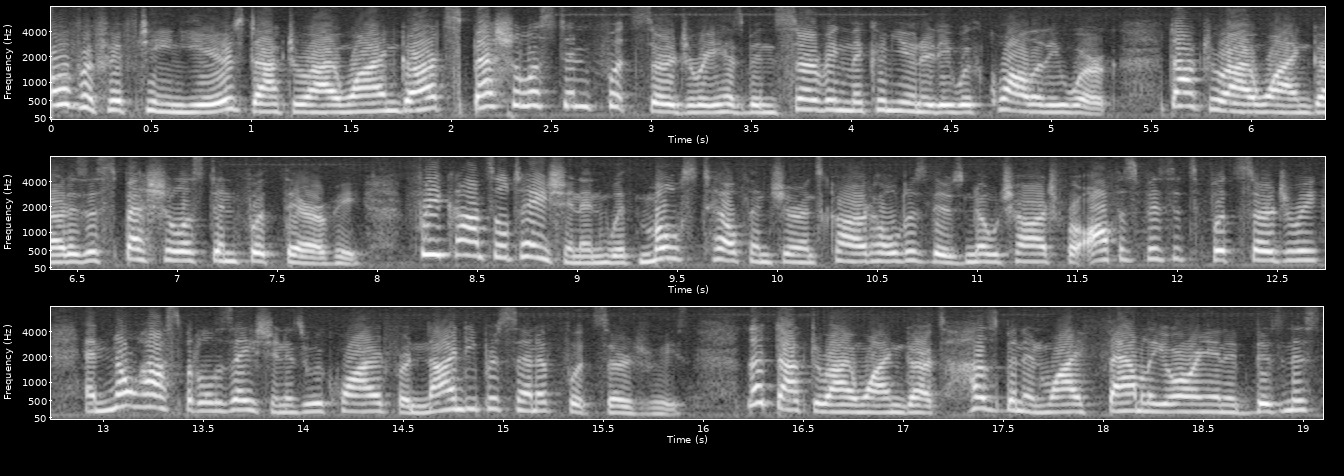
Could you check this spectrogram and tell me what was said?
over 15 years, Dr. I. Weingart, specialist in foot surgery, has been serving the community with quality work. Dr. I. Weingart is a specialist in foot therapy. Free consultation, and with most health insurance card holders, there's no charge for office visits, foot surgery, and no hospitalization is required for 90% of foot surgeries. Let Dr. I. Weingart's husband and wife family-oriented business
